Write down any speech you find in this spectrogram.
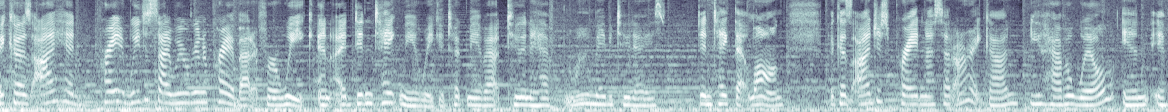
Because I had prayed, we decided we were going to pray about it for a week, and it didn't take me a week. It took me about two and a half, well, maybe two days. Didn't take that long because I just prayed and I said, All right, God, you have a will, and if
